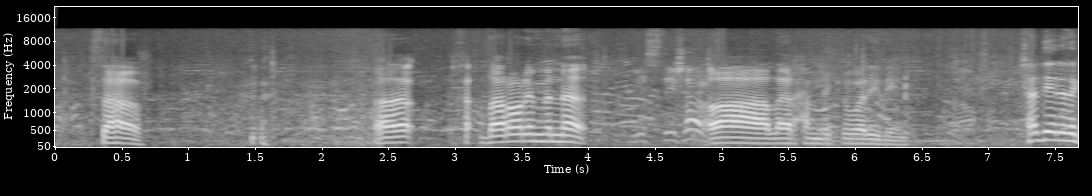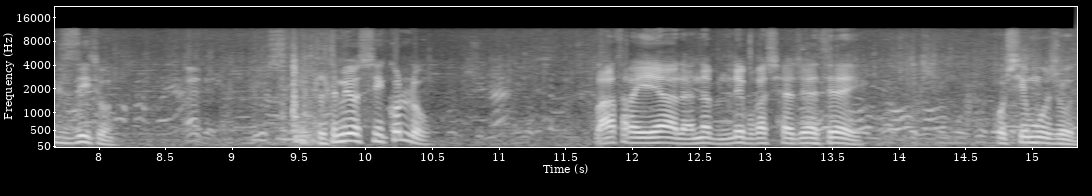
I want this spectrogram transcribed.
صافي ضروري من الاستشارة. آه الله يرحم لك الوالدين. شحال داير هذاك الزيتون. 360 كله. العطريه العنب اللي بغى شي حاجة تاي كلشي موجود.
